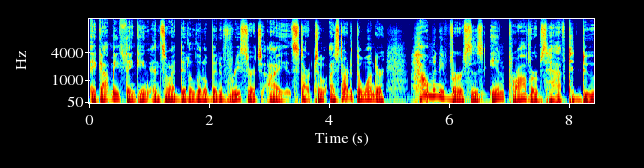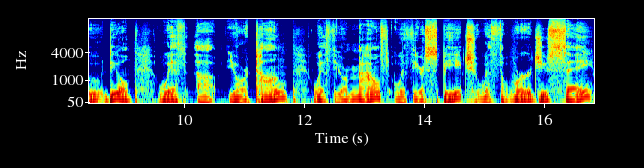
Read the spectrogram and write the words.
it got me thinking, and so I did a little bit of research. I start to I started to wonder how many verses in Proverbs have to do deal with uh, your tongue, with your mouth, with your speech, with the words you say.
